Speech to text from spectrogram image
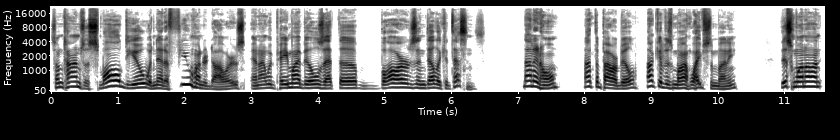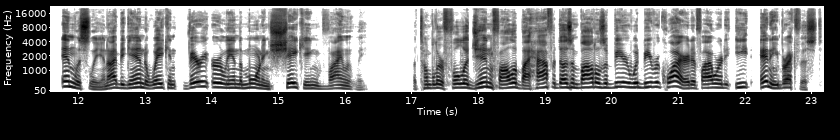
Sometimes a small deal would net a few hundred dollars, and I would pay my bills at the bars and delicatessens. Not at home, not the power bill, not give his my wife some money. This went on endlessly, and I began to waken very early in the morning, shaking violently. A tumbler full of gin, followed by half a dozen bottles of beer, would be required if I were to eat any breakfast.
